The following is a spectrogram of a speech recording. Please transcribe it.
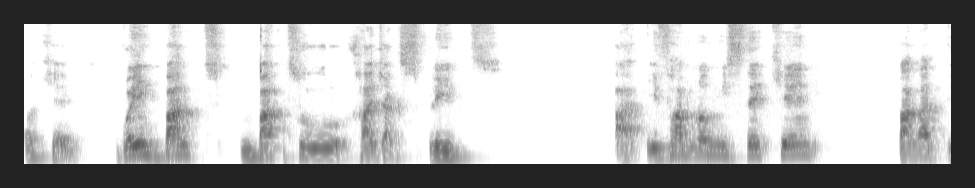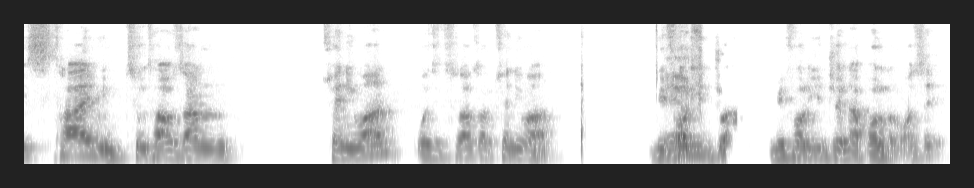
Okay, going back back to Hajduk Split. Uh, if I'm not mistaken, back at this time in 2021, was it 2021? Before Yeah. you joined, before you joined Apollo, was it?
